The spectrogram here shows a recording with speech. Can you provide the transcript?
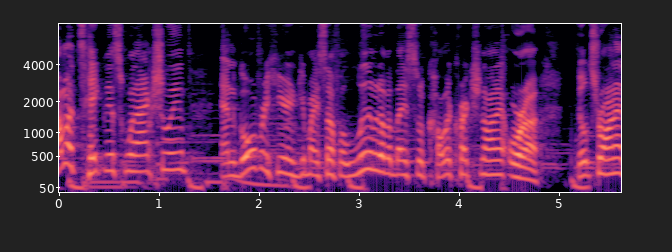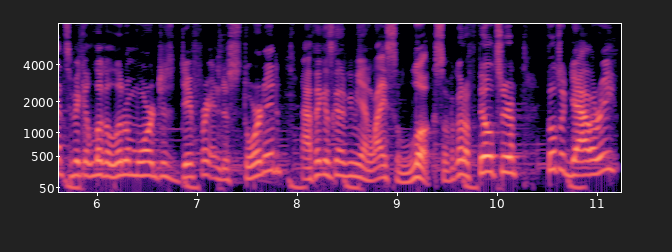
I'm gonna take this one actually and go over here and give myself a little bit of a nice little color correction on it or a filter on it to make it look a little more just different and distorted. And I think it's gonna give me a nice look. So if I go to filter, filter gallery,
